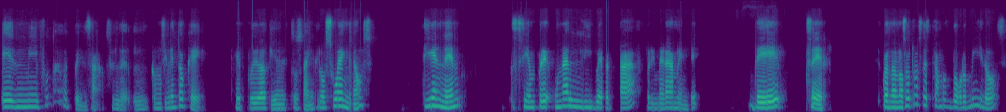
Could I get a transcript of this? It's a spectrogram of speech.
En mi forma de pensar, el, conocimiento que, que he podido adquirir en estos años, los sueños tienen siempre una libertad, primeramente, de ser. Cuando nosotros estamos dormidos,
